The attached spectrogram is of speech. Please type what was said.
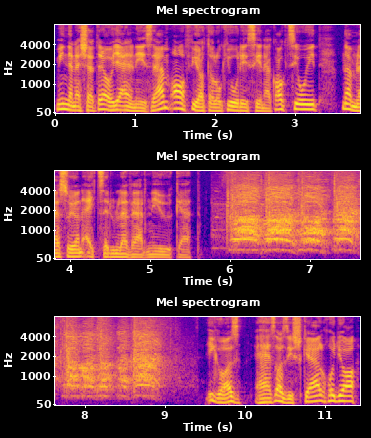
Minden esetre, hogy elnézem, a fiatalok jó részének akcióit nem lesz olyan egyszerű leverni őket. Igaz, ehhez az is kell, hogy a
